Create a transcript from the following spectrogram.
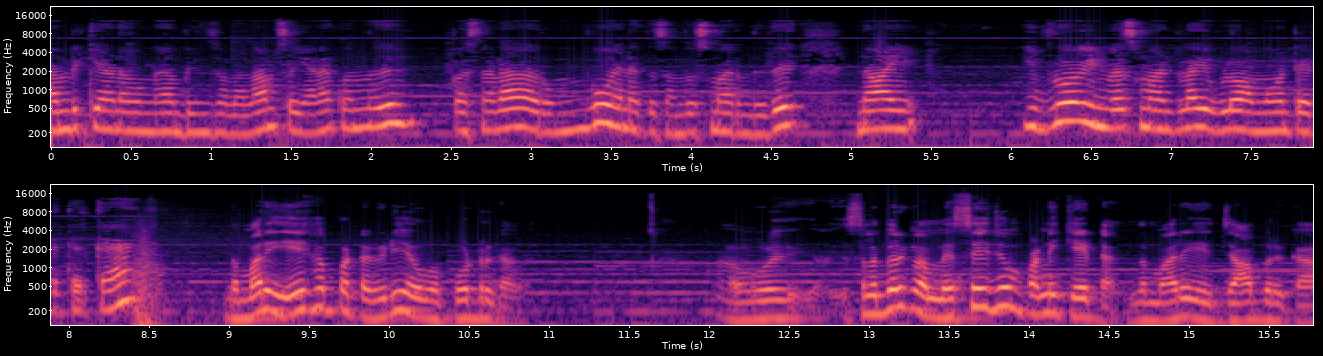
நம்பிக்கையானவங்க அப்படின்னு சொல்லலாம். ஸோ எனக்கு வந்து பர்சனலாக ரொம்ப எனக்கு சந்தோஷமா இருந்தது. நான் இவ்வளோ இன்வெஸ்ட்மெண்ட்லாம் இவ்வளோ அமௌண்ட் எடுத்திருக்கேன். இந்த மாதிரி ஏகப்பட்ட வீடியோ அவங்க போட்டிருக்காங்க. சில பேருக்கு நான் மெசேஜும் பண்ணி கேட்டேன். இந்த மாதிரி ஜாப் இருக்கா?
